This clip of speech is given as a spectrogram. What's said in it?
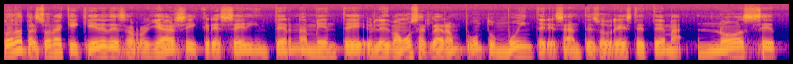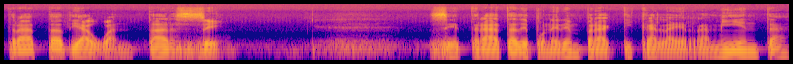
Toda persona que quiere desarrollarse y crecer internamente, les vamos a aclarar un punto muy interesante sobre este tema. No se trata de aguantarse. Se trata de poner en práctica la herramienta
